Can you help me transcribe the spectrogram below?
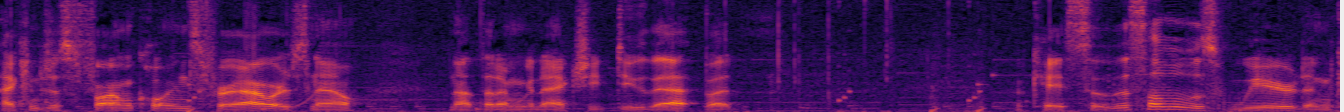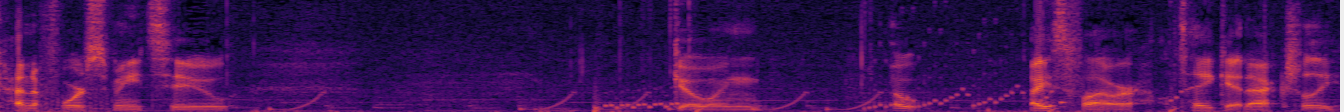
I can just farm coins for hours now. Not that I'm going to actually do that, but... Okay, so this level was weird and kind of forced me to... Going... Oh, Ice Flower. I'll take it, actually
